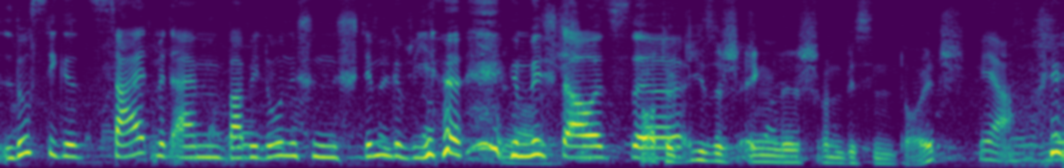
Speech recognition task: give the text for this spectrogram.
lustige Zeit mit einem babylonischen Stimmgewirr gemischt aus. Äh, Portugiesisch, Englisch und ein bisschen Deutsch. ja.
